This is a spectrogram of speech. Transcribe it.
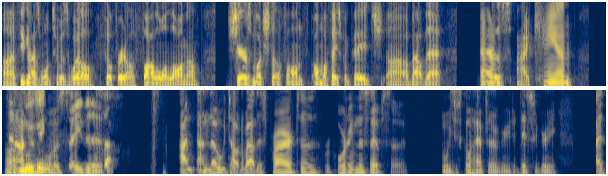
Uh, if you guys want to as well, feel free to follow along. I'll share as much stuff on on my Facebook page uh, about that as I can. And uh, I moving, just want to say this. I I know we talked about this prior to recording this episode. We're just gonna have to agree to disagree. I,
